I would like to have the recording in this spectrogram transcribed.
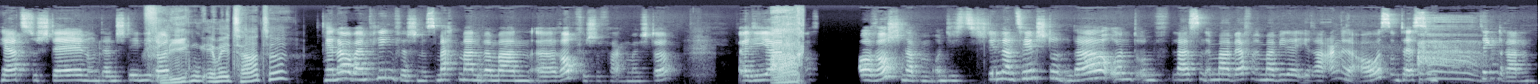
herzustellen und dann stehen die Leute. Fliegenimitate? Genau, beim Fliegenfischen. Das macht man, wenn man äh, Raubfische fangen möchte. Weil die ja rausschnappen und die stehen dann zehn Stunden da und, und lassen immer, werfen immer wieder ihre Angel aus und da ist so ein ah. Ding dran.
